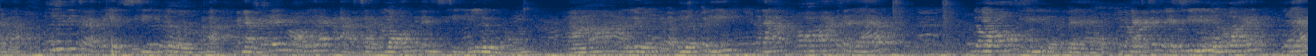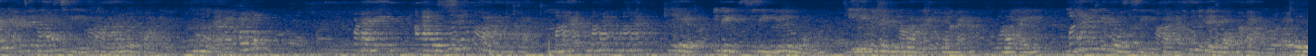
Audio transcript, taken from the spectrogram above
นะคะเพื่อที่จะเก็บสีเดิมค่ะ อย่างเช่นตอนแรกอาจจะย้อมเป็นสีเหลืองอ่าเหลืองแบบเหลืองกว่านี้นะพอมาเสร็จแล้วย้อมสีเหลืองไปแล้วอยากจะเก็บสีเหลืองไว้ แล้วอยากจะย้อมสีฟ้าลงไปนะคะก็ต้องไปเอาเชือกฟางค่ะมัดมัดมัดเก็บปิดสีเหลืองที่เป็นลายตรงนั้นไว้ไม่ให้โดนสีฟ้าซึ่งเป็นรองต่างลงไปโอ้โห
